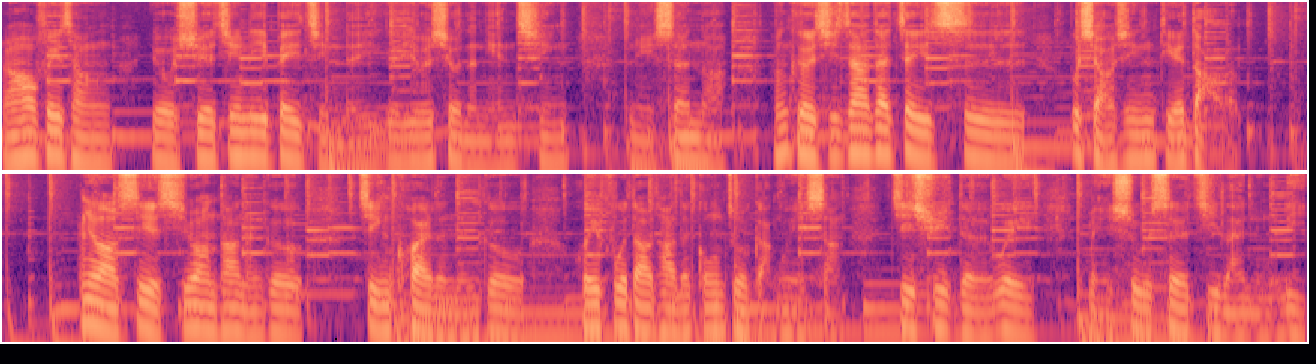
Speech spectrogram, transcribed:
然后非常有学经历背景的一个优秀的年轻女生哦，很可惜她在这一次不小心跌倒了。那老师也希望她能够尽快的能够。恢复到他的工作岗位上，继续的为美术设计来努力。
